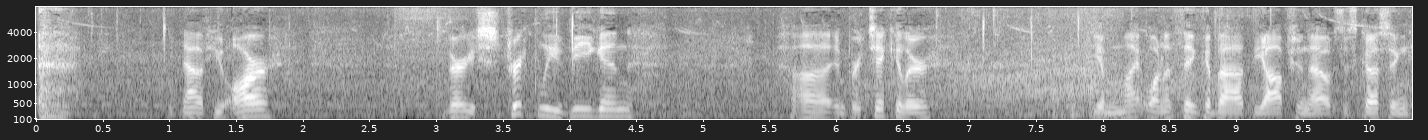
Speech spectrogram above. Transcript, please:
Now, if you are very strictly vegan, uh, in particular, you might want to think about the option I was discussing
